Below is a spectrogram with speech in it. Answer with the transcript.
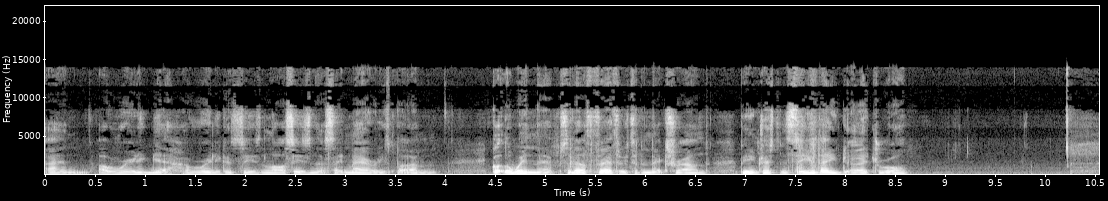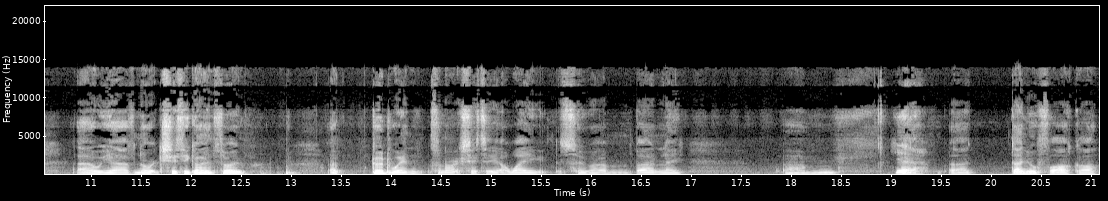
and a really yeah, a really good season. Last season at St Mary's, but um, got the win there, so they'll fare through to the next round. Be interesting to see who they uh, draw. Uh, we have Norwich City going through. A good win for Norwich City away to um, Burnley. Um, yeah, uh, Daniel Farke.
